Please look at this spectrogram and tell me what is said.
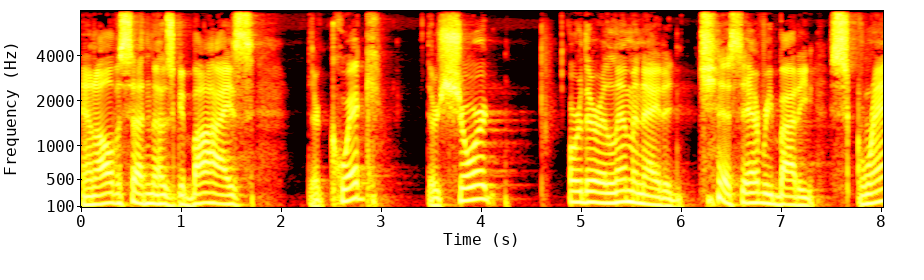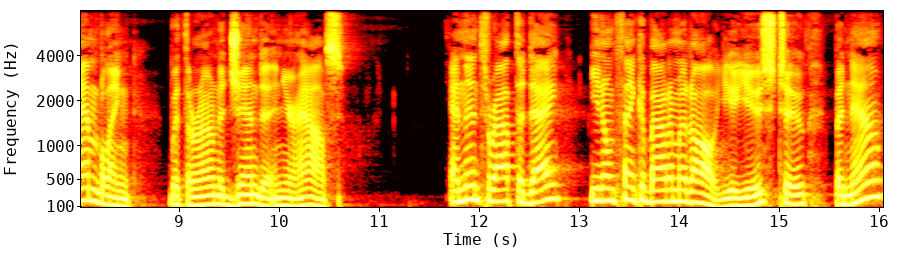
And all of a sudden, those goodbyes, they're quick, they're short, or they're eliminated. Just everybody scrambling with their own agenda in your house. And then throughout the day, you don't think about them at all. You used to, but now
